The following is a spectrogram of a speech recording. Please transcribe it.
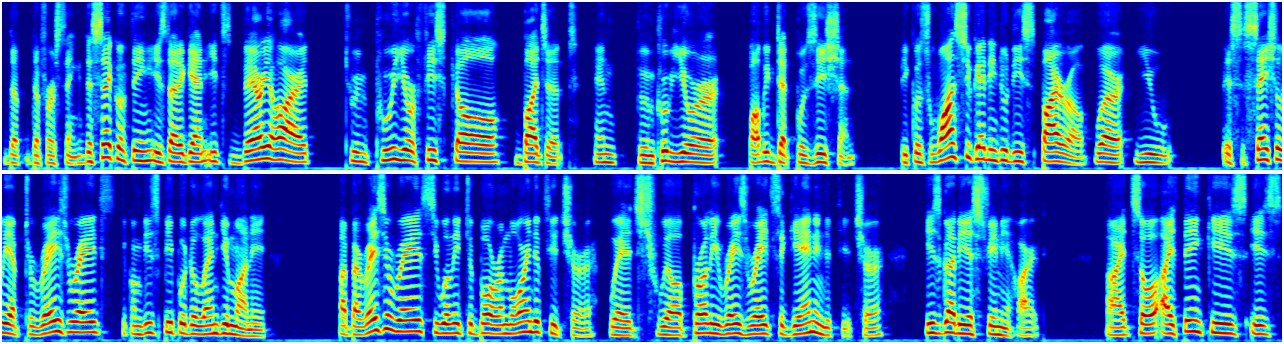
the, the first thing. The second thing is that, again, it's very hard to improve your fiscal budget and to improve your public debt position. Because once you get into this spiral where you essentially have to raise rates to convince people to lend you money, but by raising rates, you will need to borrow more in the future, which will probably raise rates again in the future. It's going to be extremely hard. All right. So I think is is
